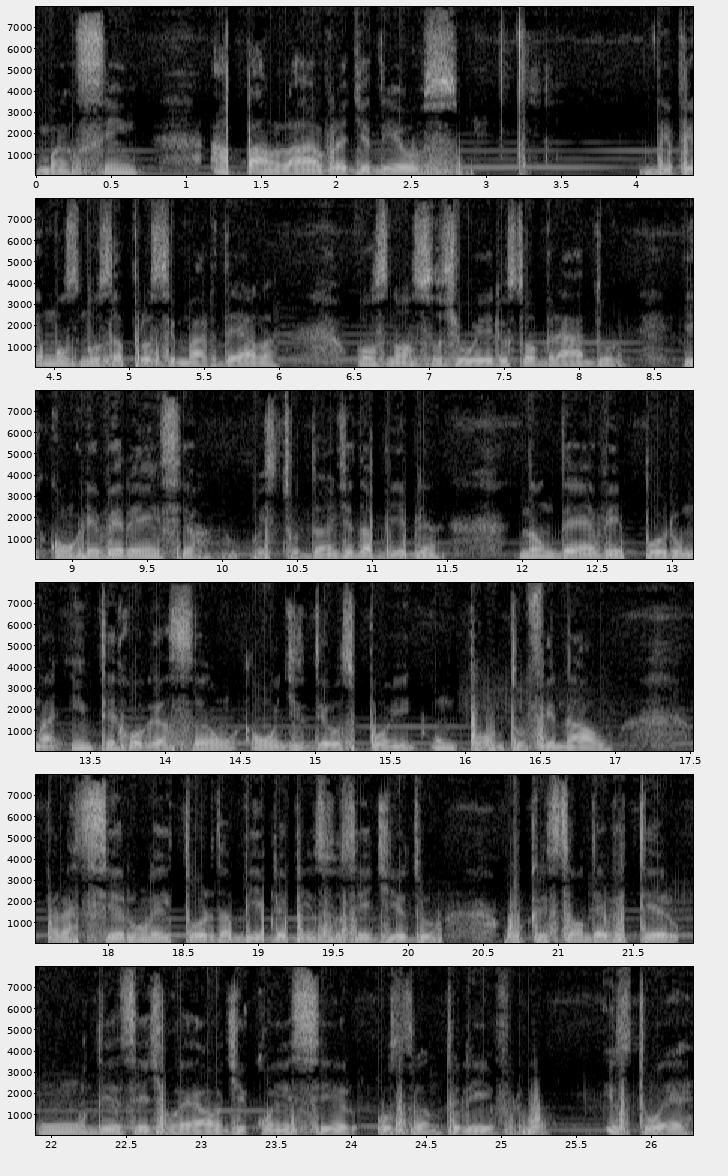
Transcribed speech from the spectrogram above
mas sim a palavra de Deus. Devemos nos aproximar dela com os nossos joelhos dobrados e com reverência. O estudante da Bíblia não deve pôr uma interrogação onde Deus põe um ponto final. Para ser um leitor da Bíblia bem-sucedido, o cristão deve ter um desejo real de conhecer o Santo Livro. Isto é,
